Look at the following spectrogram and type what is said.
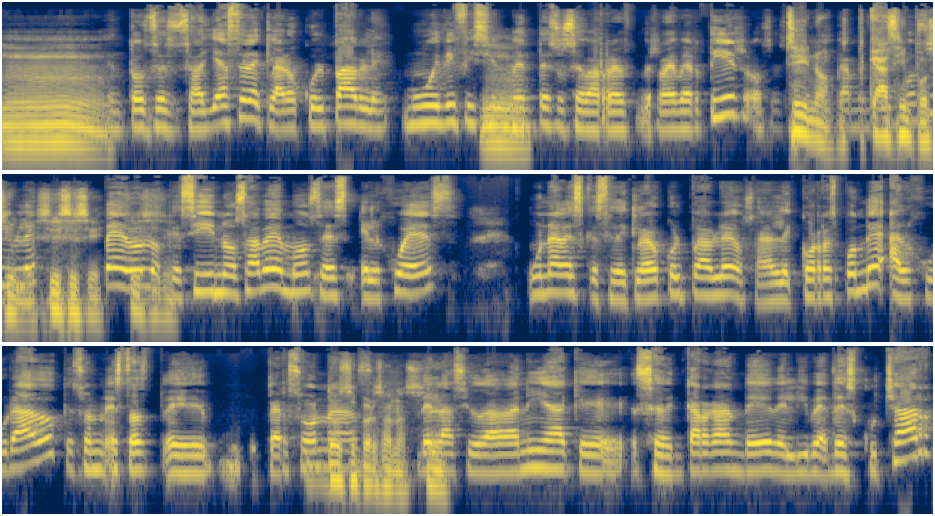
Mm. Entonces, o sea, ya se declaró culpable. Muy difícilmente mm. eso se va a revertir. O sí, no, casi imposible. Sí, sí, sí. Pero lo que sí no sabemos es el juez, una vez que se declaró culpable, o sea, le corresponde al jurado, que son estas eh, personas, de la ciudadanía que se encargan de, de escuchar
